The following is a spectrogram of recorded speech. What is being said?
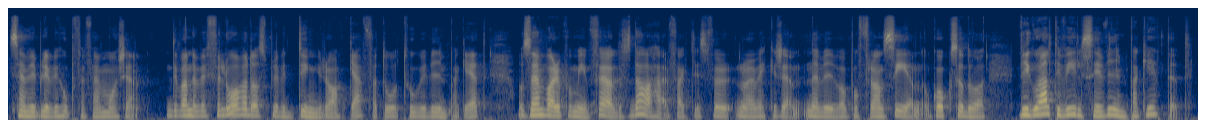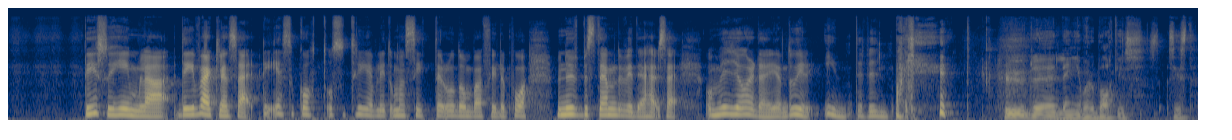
sen vi blev ihop för fem år sedan. Det var när vi förlovade oss blev vi dyngraka, för att då tog vi vinpaket. Och sen var det på min födelsedag här faktiskt, för några veckor sedan, när vi var på Franzén. Och också då, vi går alltid vilse i vinpaketet. Det är så himla, det är verkligen så här, det är så gott och så trevligt och man sitter och de bara fyller på. Men nu bestämde vi det här så här, om vi gör det där igen, då är det inte vinpaket. Hur eh, länge var du bakis sist?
